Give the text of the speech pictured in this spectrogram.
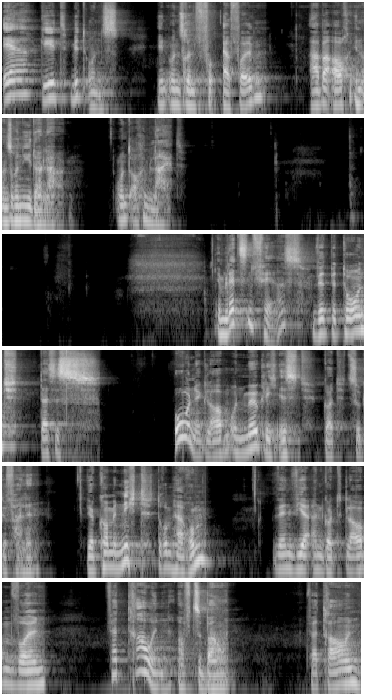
Er geht mit uns in unseren Erfolgen, aber auch in unseren Niederlagen und auch im Leid. Im letzten Vers wird betont, dass es ohne Glauben unmöglich ist, Gott zu gefallen. Wir kommen nicht drum herum, wenn wir an Gott glauben wollen, Vertrauen aufzubauen. Vertrauen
